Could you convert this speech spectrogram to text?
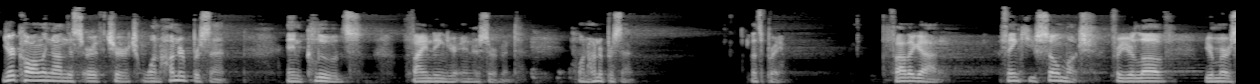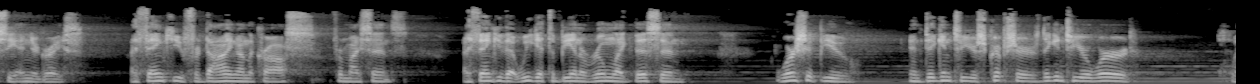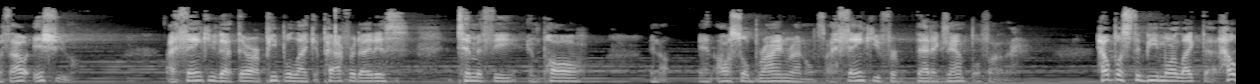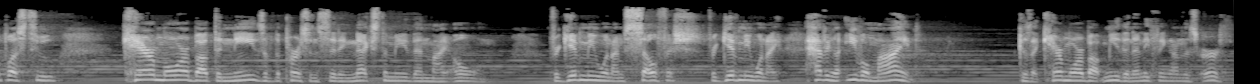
Your calling on this earth church 100% includes finding your inner servant. 100%. Let's pray. Father God, thank you so much for your love, your mercy, and your grace. I thank you for dying on the cross for my sins. I thank you that we get to be in a room like this and worship you and dig into your scriptures, dig into your word without issue. I thank you that there are people like Epaphroditus, Timothy, and Paul, and, and also Brian Reynolds. I thank you for that example, Father. Help us to be more like that. Help us to care more about the needs of the person sitting next to me than my own. Forgive me when I'm selfish. Forgive me when I having an evil mind because I care more about me than anything on this earth.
